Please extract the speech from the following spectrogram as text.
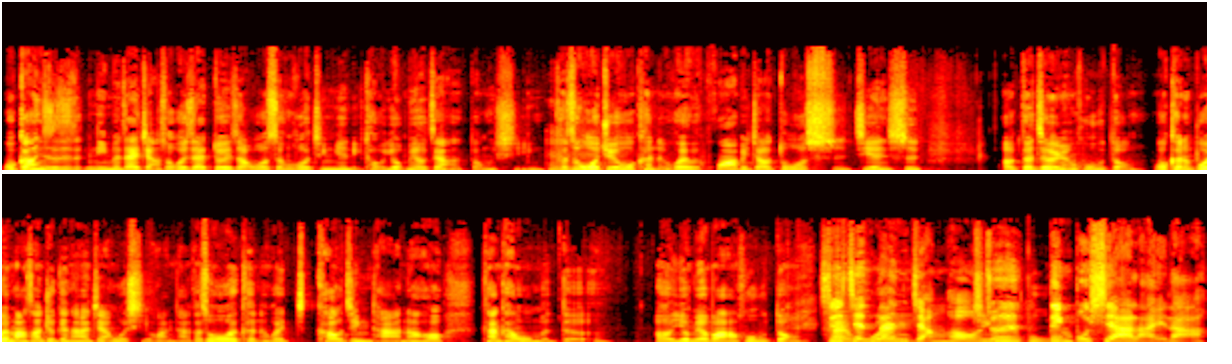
我刚一直你们在讲说，我一直在对照我生活经验里头有没有这样的东西。可是我觉得我可能会花比较多时间是，呃，跟这个人互动。我可能不会马上就跟他讲我喜欢他，可是我会可能会靠近他，然后看看我们的呃有没有办法互动。其实简单讲哦，就是定不下来啦，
